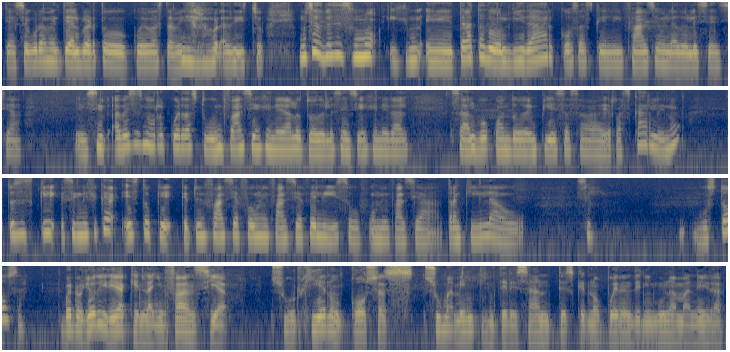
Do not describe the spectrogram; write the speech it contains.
que seguramente Alberto Cuevas también ya lo habrá dicho, muchas veces uno eh, trata de olvidar cosas que en la infancia o en la adolescencia, es decir, a veces no recuerdas tu infancia en general o tu adolescencia en general, salvo cuando empiezas a rascarle, ¿no? Entonces, ¿qué significa esto que, que tu infancia fue una infancia feliz o fue una infancia tranquila o gustosa? Bueno, yo diría que en la infancia surgieron cosas sumamente interesantes que no pueden de ninguna manera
